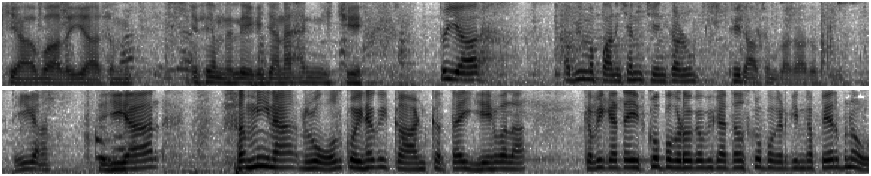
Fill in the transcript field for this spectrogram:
क्या बात है यार समी इसे हमने लेके जाना है नीचे। तो यार अभी मैं पानी शानी चेंज कर लूँ फिर आपसे मुलाकात होती है। ठीक है ना? तो यार समी ना रोज कोई ना कोई कांड करता है ये वाला। कभी कहता है इसको पकड़ो कभी कहता है उसको पकड़ के इनका पैर बनाओ।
